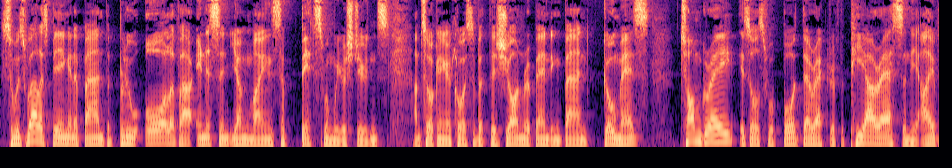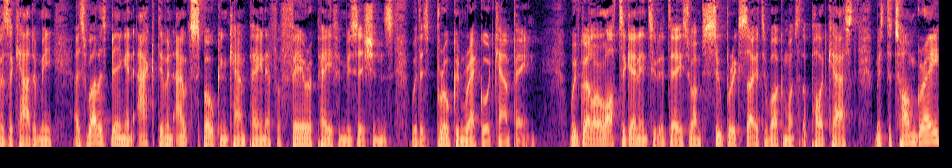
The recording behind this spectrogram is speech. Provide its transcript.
So, as well as being in a band that blew all of our innocent young minds to bits when we were students, I'm talking, of course, about the genre bending band Gomez. Tom Gray is also a board director of the PRS and the Ivors Academy, as well as being an active and outspoken campaigner for fairer pay for musicians with his Broken Record campaign. We've got a lot to get into today, so I'm super excited to welcome onto the podcast Mr. Tom Gray.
